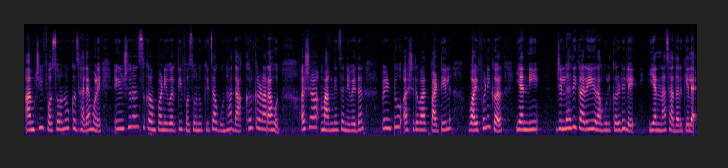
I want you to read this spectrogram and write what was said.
आमची फसवणूक झाल्यामुळे इन्शुरन्स कंपनीवरती फसवणुकीचा गुन्हा दाखल करणार आहोत. अशा मागणीचं निवेदन पिंटू आशीर्वाद पाटील वायफणीकर यांनी जिल्हाधिकारी राहुल कर्डिले यांना सादर केलाय.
